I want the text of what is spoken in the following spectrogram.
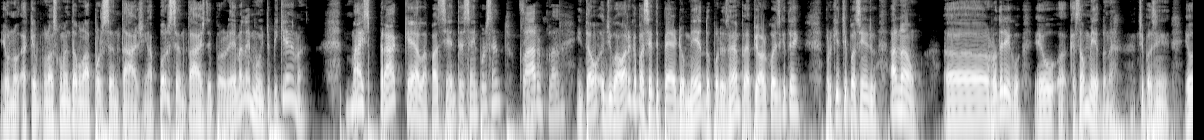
Eu, aqui, nós comentamos lá a porcentagem. A porcentagem de problema é muito pequena. Mas para aquela paciente é 100%. Claro, Sim. claro. Então, eu digo, a hora que a paciente perde o medo, por exemplo, é a pior coisa que tem. Porque, tipo assim, eu digo, ah, não, Uh, Rodrigo, eu. A questão medo, né? Tipo assim, eu,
